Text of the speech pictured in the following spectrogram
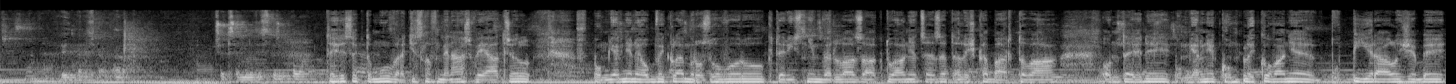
Přesně tak. Credit Management, ano. Před třemi lety jste říkala? Tehdy se k tomu Vratislav Minář vyjádřil v poměrně neobvyklém rozhovoru, který s ním vedla za aktuálně CZ Eliška Bartová. On tehdy poměrně komplikovaně popíral, že by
